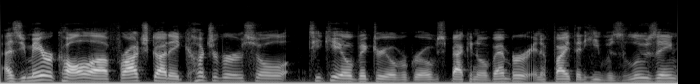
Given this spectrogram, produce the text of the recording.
As you may recall, uh, Froch got a controversial TKO victory over Groves back in November in a fight that he was losing.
